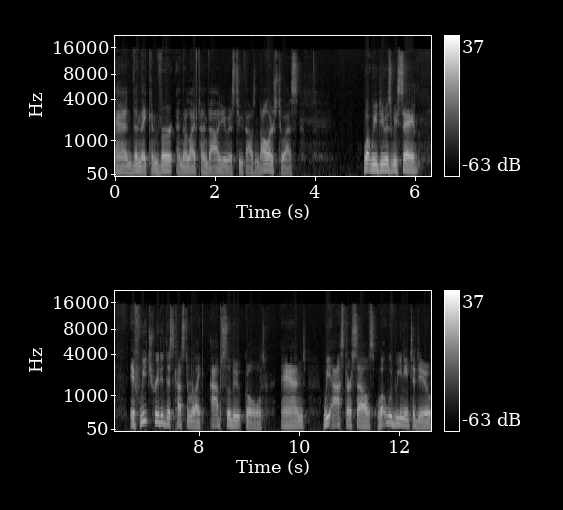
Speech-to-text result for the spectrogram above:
and then they convert and their lifetime value is $2,000 to us, what we do is we say, if we treated this customer like absolute gold and we asked ourselves, what would we need to do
